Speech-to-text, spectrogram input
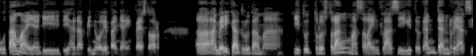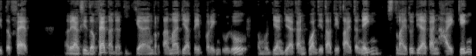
utama ya di, dihadapin oleh banyak investor Amerika terutama itu terus terang masalah inflasi gitu kan dan reaksi the Fed reaksi the Fed ada tiga. Yang pertama dia tapering dulu, kemudian dia akan quantitative tightening, setelah itu dia akan hiking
